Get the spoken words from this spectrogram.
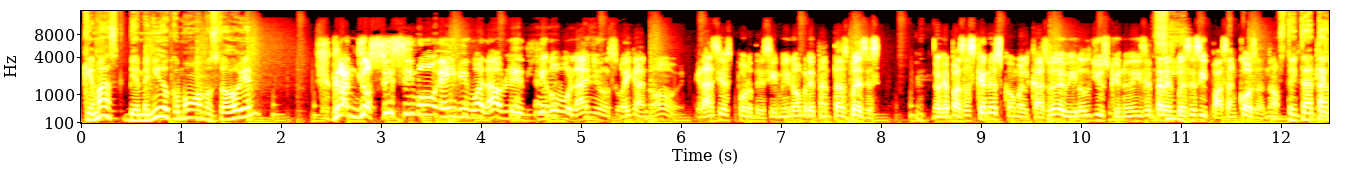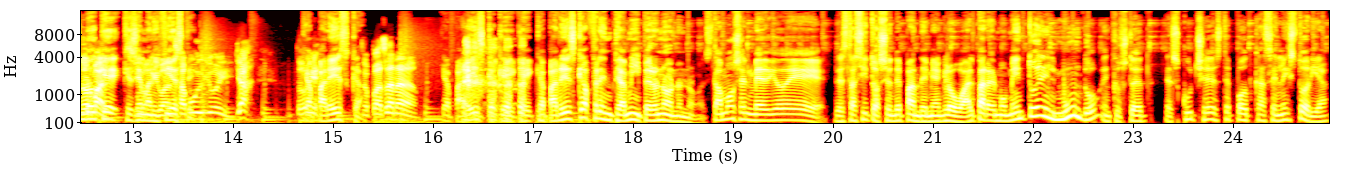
¿Qué más? Bienvenido, ¿cómo vamos? ¿Todo bien? Grandiosísimo e inigualable Diego Bolaños. Oiga, no, gracias por decir mi nombre tantas veces. Lo que pasa es que no es como el caso de Beetlejuice que uno dice tres veces y pasan cosas, no. Estoy tratando que, que se manifieste. Y ya. Que aparezca. No pasa nada. Que aparezca, que, que, aparezca frente a mí. Pero no, no, no. Estamos en medio de, de esta situación de pandemia global. Para el momento en el mundo en que usted escuche este podcast en la historia,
